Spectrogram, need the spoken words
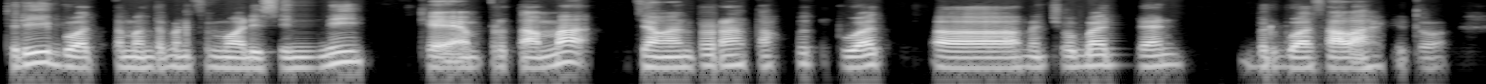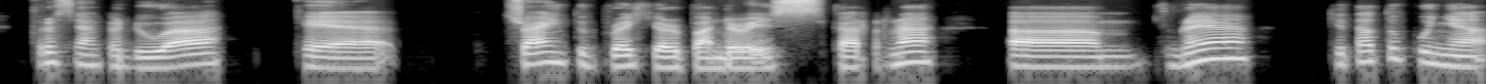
Jadi buat teman-teman semua di sini kayak yang pertama jangan pernah takut buat uh, mencoba dan berbuat salah gitu. Terus yang kedua kayak trying to break your boundaries karena um, sebenarnya kita tuh punya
